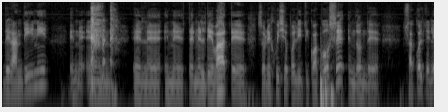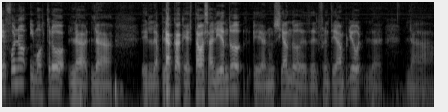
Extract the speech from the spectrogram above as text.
Gandini en, en, en, en este, en el debate sobre juicio político a COSE, en donde sacó el teléfono y mostró la, la, eh, la placa que estaba saliendo, eh, anunciando desde el Frente Amplio la, la,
